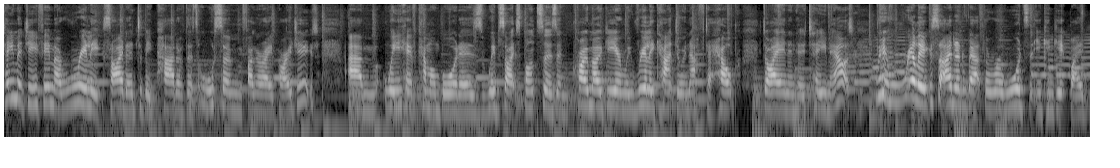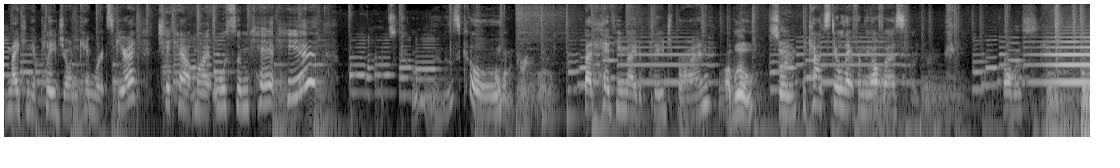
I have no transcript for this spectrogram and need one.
team at GFM are really excited to be part of this awesome Whangarei project. Um, we have come on board as website sponsors and promo gear and we really can't do enough to help Diane and her team out. We're really excited about the rewards that you can get by making a pledge on Camera Obscura. Check out my awesome cap here. It's cool. It's cool. I want a drink bottle. But have you made a pledge, Bryan? I will, soon. You can't steal that from the ah, office. Okay. Promise.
